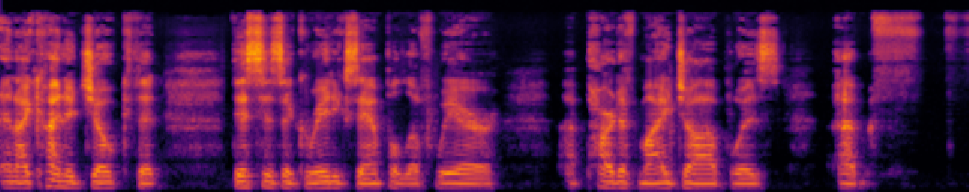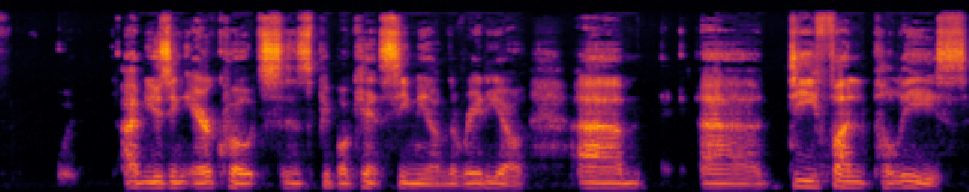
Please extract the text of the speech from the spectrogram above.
And i kind of joke that this is a great example of where a part of my job was um, I'm using air quotes since people can't see me on the radio, um, uh, defund police,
